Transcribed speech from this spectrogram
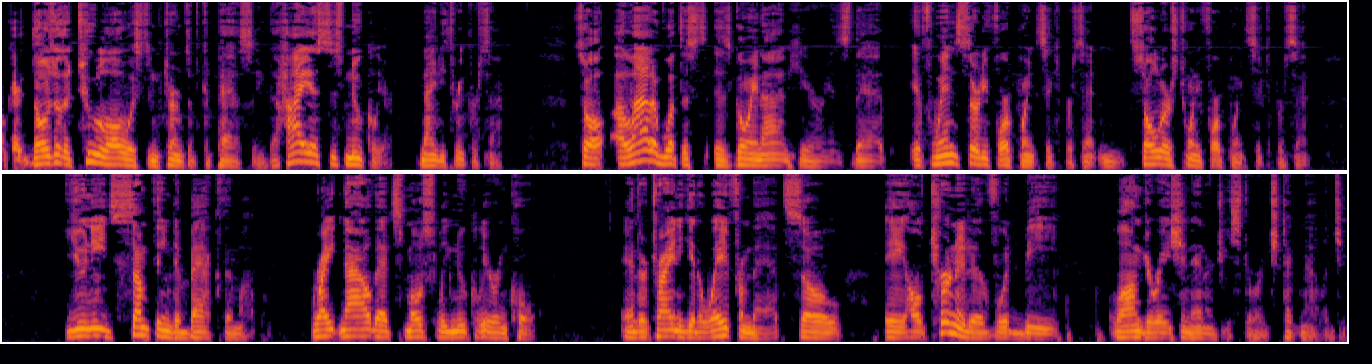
Okay, those are the two lowest in terms of capacity. The highest is nuclear, 93%. So a lot of what this is going on here is that if wind's 34.6% and solar's 24.6%, you need something to back them up. Right now, that's mostly nuclear and coal. And they're trying to get away from that. So a alternative would be long duration energy storage technology.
